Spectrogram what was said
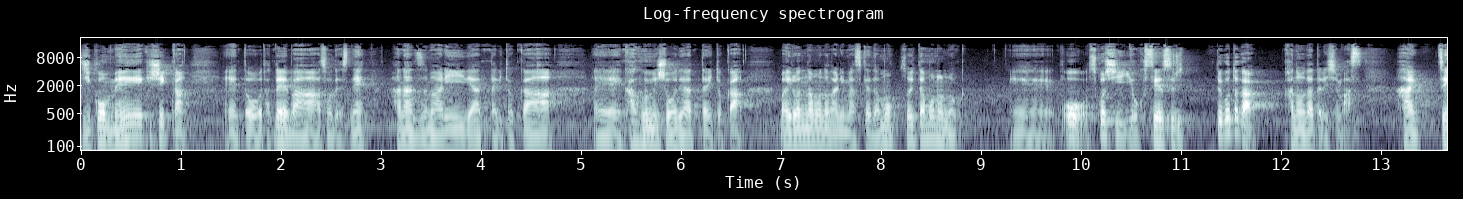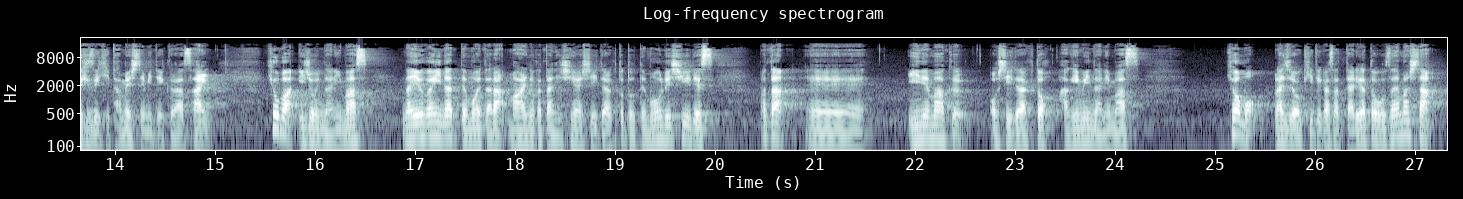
自己免疫疾患、えっ、ー、と、例えばそうですね、鼻詰まりであったりとか、えー、花粉症であったりとか、まあ、いろんなものがありますけども、そういったものの、えー、を少し抑制するということが可能だったりします。はい。ぜひぜひ試してみてください。今日は以上になります。内容がいいなって思えたら、周りの方にシェアしていただくととても嬉しいです。また、えー、いいねマーク押していただくと励みになります。今日もラジオを聴いてくださってありがとうございました。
